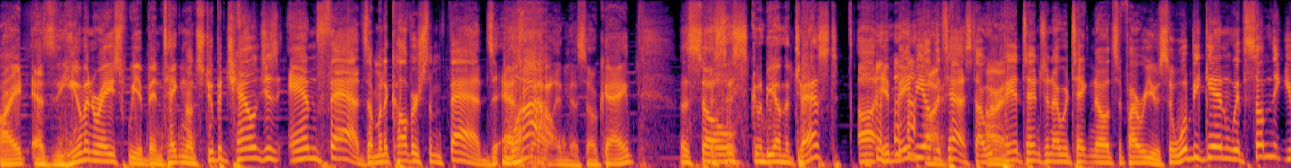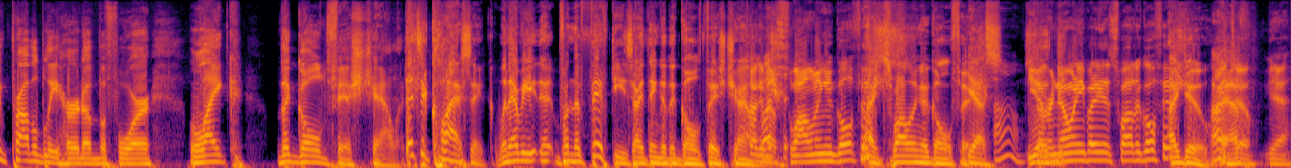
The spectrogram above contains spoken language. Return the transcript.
all right, as the human race, we have been taking on stupid challenges and fads. I'm going to cover some fads as Wow. well in this, okay? Uh, So Is this going to be on the test? Uh, it may be on the right. test. I would All pay right. attention. I would take notes if I were you. So we'll begin with some that you've probably heard of before, like the goldfish challenge. That's a classic. Whenever you, uh, from the 50s, I think of the goldfish challenge. Talking about swallowing a goldfish. Right, swallowing a goldfish. yes. Oh. You So ever the- know anybody that swallowed a goldfish? I do. I Me have. too. Yeah.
